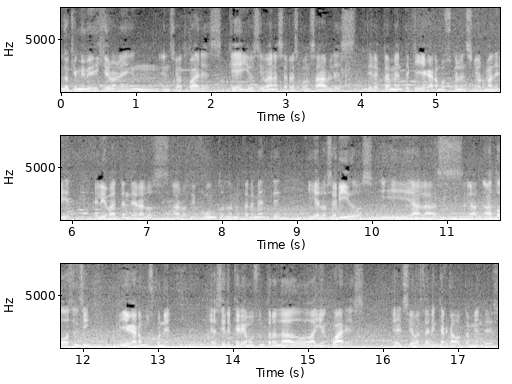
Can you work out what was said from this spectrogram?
lo que a mí me dijeron en, en Ciudad Juárez, que ellos iban a ser responsables directamente, que llegáramos con el señor Madrid, él iba a atender a los, a los difuntos lamentablemente, y a los heridos, y a, las, a, a todos en sí, que llegáramos con él. Y así le queríamos un traslado ahí en Juárez, él sí iba a estar encargado también de eso.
